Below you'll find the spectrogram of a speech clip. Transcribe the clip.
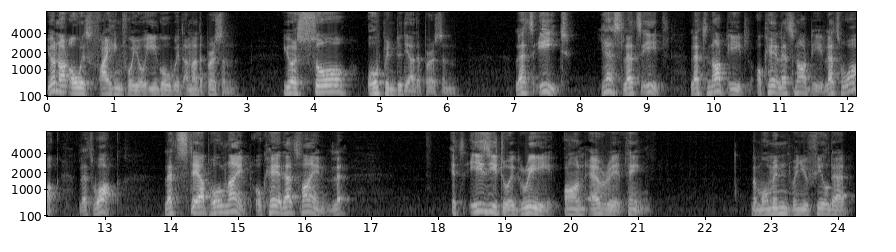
you're not always fighting for your ego with another person. You're so open to the other person. Let's eat. Yes, let's eat. Let's not eat. Okay, let's not eat. Let's walk. Let's walk. Let's stay up whole night. Okay, that's fine. It's easy to agree on everything the moment when you feel that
